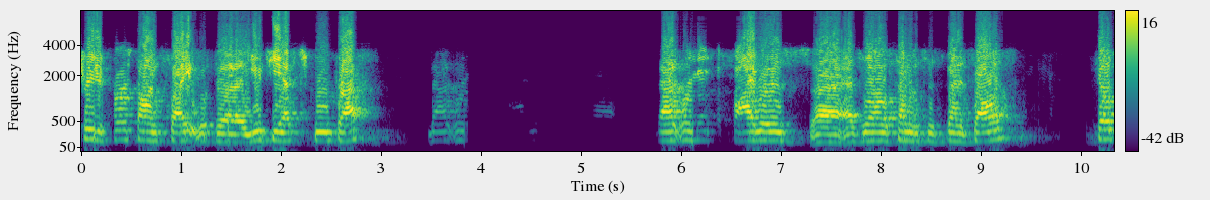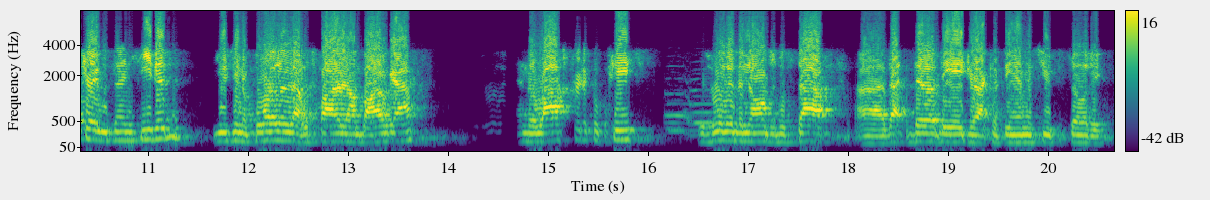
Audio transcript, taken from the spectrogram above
treated first on site with a UTS screw press. That, that removed the fibers uh, as well as some of the suspended solids. Filtrate was then heated using a boiler that was fired on biogas. And the last critical piece was really the knowledgeable staff uh, that there at the ADREC at the MSU facility.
